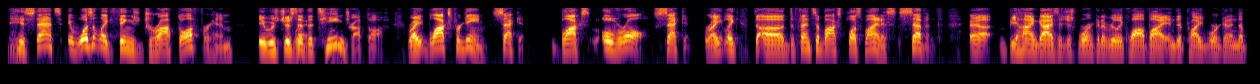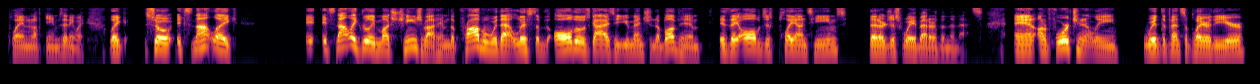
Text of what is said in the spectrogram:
his stats, it wasn't like things dropped off for him. It was just right. that the team dropped off, right? Blocks per game, second. Blocks overall, second, right? Like uh, defensive box plus minus, seventh. Uh, behind guys that just weren't going to really qualify and that probably weren't going to end up playing enough games anyway. Like, so it's not like it, it's not like really much changed about him. The problem with that list of all those guys that you mentioned above him is they all just play on teams that are just way better than the Nets. And unfortunately, with Defensive Player of the Year,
